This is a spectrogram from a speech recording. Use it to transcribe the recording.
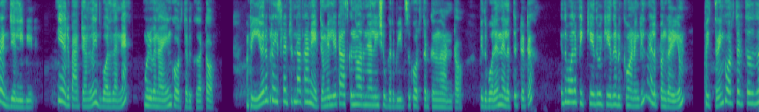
റെഡ് ജെല്ലി ബീഡ് ഈ ഒരു പാറ്റേണിൽ ഇതുപോലെ തന്നെ മുഴുവനായും കോർത്തെടുക്കുക കേട്ടോ അപ്പൊ ഈ ഒരു ബ്രേസ്ലെറ്റ് ഉണ്ടാക്കാൻ ഏറ്റവും വലിയ ടാസ്ക് എന്ന് പറഞ്ഞാൽ ഈ ഷുഗർ ബീഡ്സ് കോർത്തെടുക്കുന്നതാണ് കേട്ടോ അപ്പൊ ഇതുപോലെ നിലത്തിട്ടിട്ട് ഇതുപോലെ പിക്ക് ചെയ്ത് പിക്ക് ചെയ്ത് എടുക്കുവാണെങ്കിൽ എളുപ്പം കഴിയും. അപ്പൊ ഇത്രയും കോർത്തെടുത്തത്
